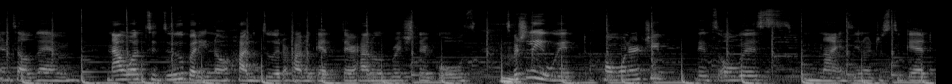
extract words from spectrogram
and tell them not what to do, but you know how to do it or how to get there, how to reach their goals. Hmm. Especially with homeownership, it's always nice, you know, just to get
